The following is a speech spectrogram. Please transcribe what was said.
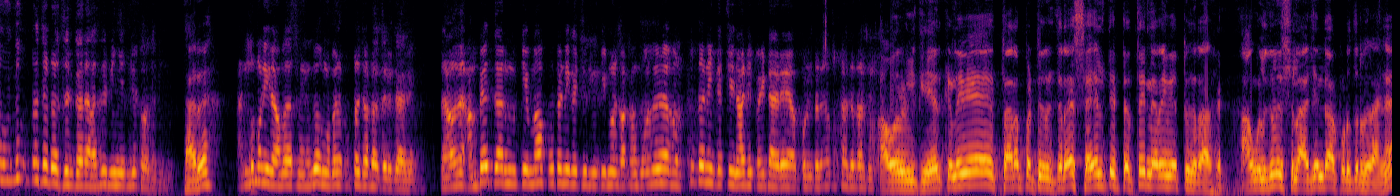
வந்து குற்றச்சாட்டு வச்சிருக்காரு அது நீங்க எப்படி பாக்குறீங்க யாரு? அன்புமணி ராமதாஸ் வந்து உங்க மேல குற்றச்சாட்டு வச்சிருக்காரு. அதாவது அம்பேத்கர் முக்கியமா கூட்டணி கட்சி முக்கியமா பார்க்கும்போது அவர் கூட்டணி கட்சி நாடி போயிட்டாரு அப்படின்றது குற்றச்சாட்டு. அவர்களுக்கு ஏற்கனவே தரப்பட்டிருக்கிற செயல் திட்டத்தை நிறைவேற்றுகிறார்கள். அவங்களுக்குன்னு சில அஜெண்டா கொடுத்துருக்காங்க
